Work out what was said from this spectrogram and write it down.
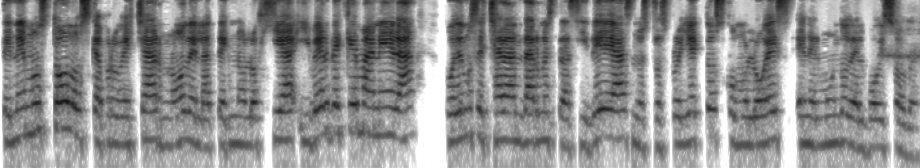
Tenemos todos que aprovechar, ¿no? De la tecnología y ver de qué manera podemos echar a andar nuestras ideas, nuestros proyectos, como lo es en el mundo del voiceover.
